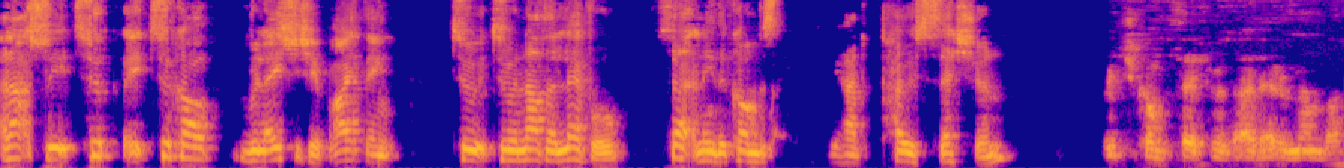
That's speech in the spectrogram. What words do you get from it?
And actually it took, it took our relationship, I think, to, to another level. Certainly the conversation we had post session. Which conversation was that? I don't remember.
